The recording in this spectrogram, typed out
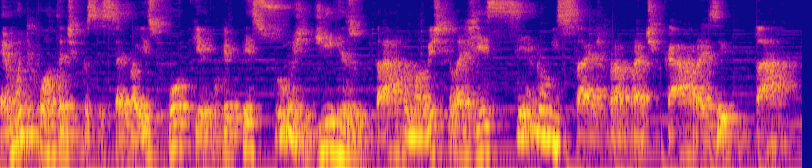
É muito importante que você saiba isso, por quê? Porque pessoas de resultado, uma vez que elas recebam insight para praticar, para executar,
